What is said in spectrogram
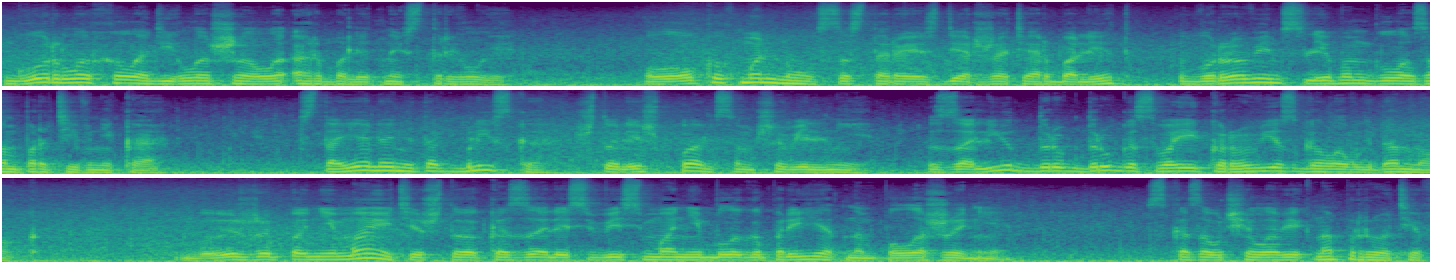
Горло холодило жало арбалетной стрелы. Лок ухмыльнулся, стараясь держать арбалет вровень с левым глазом противника. Стояли они так близко, что лишь пальцем шевельни, зальют друг друга своей кровью с головы до ног. «Вы же понимаете, что оказались в весьма неблагоприятном положении», — сказал человек напротив.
